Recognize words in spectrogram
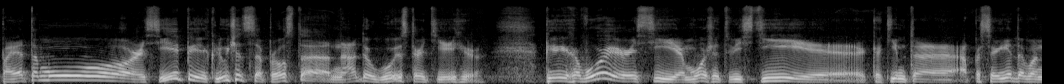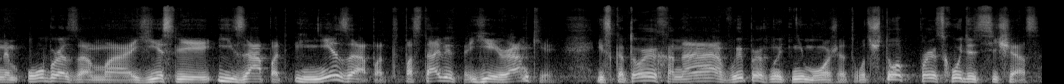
Поэтому Россия переключится просто на другую стратегию. Переговоры Россия может вести э, каким-то опосредованным образом, а если и Запад, и не Запад поставит ей рамки, из которых она выпрыгнуть не может. Вот что происходит сейчас?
